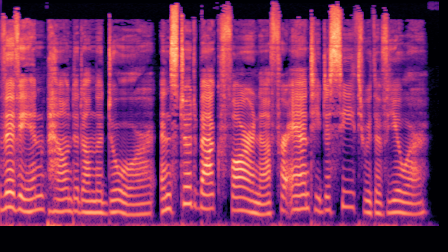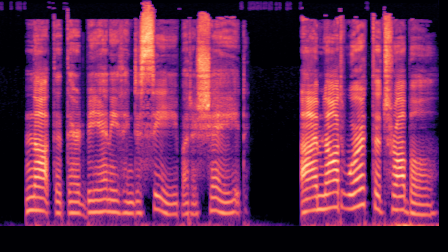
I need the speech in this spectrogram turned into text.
Vivian pounded on the door and stood back far enough for Auntie to see through the viewer. Not that there'd be anything to see but a shade. I'm not worth the trouble.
